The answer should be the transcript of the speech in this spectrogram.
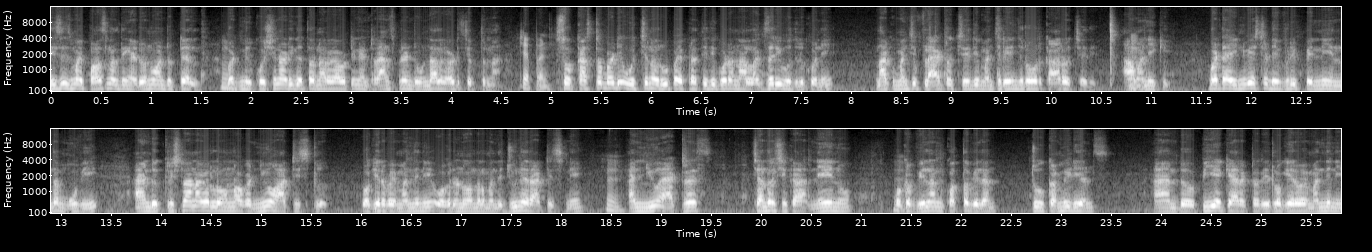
This is my personal thing I don't want to tell but మీరు క్వశ్చన్ అడుగుతున్నారు కాబట్టి నేను ట్రాన్స్పరెంట్ ఉండాలి కాబట్టి చెప్తున్నా. చెప్పండి. సో కష్టపడి వచ్చిన రూపాయి ప్రతిదీ కూడా నా లగ్జరీ వదులుకొని నాకు మంచి ఫ్లాట్ వచ్చేది మంచి రేంజ్ రోవర్ కార్ వచ్చేది ఆ మనీకి but I invested every penny in the movie. And కృష్ణానగర్లో ఉన్న ఒక న్యూ ఆర్టిస్టులు ఒక ఇరవై మందిని ఒక రెండు వందల మంది జూనియర్ ఆర్టిస్ట్ని అండ్ న్యూ యాక్ట్రెస్ చంద్రశిఖ నేను ఒక విలన్ కొత్త villain two comedians and PA character ఇట్లా ఒక ఇరవై మందిని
